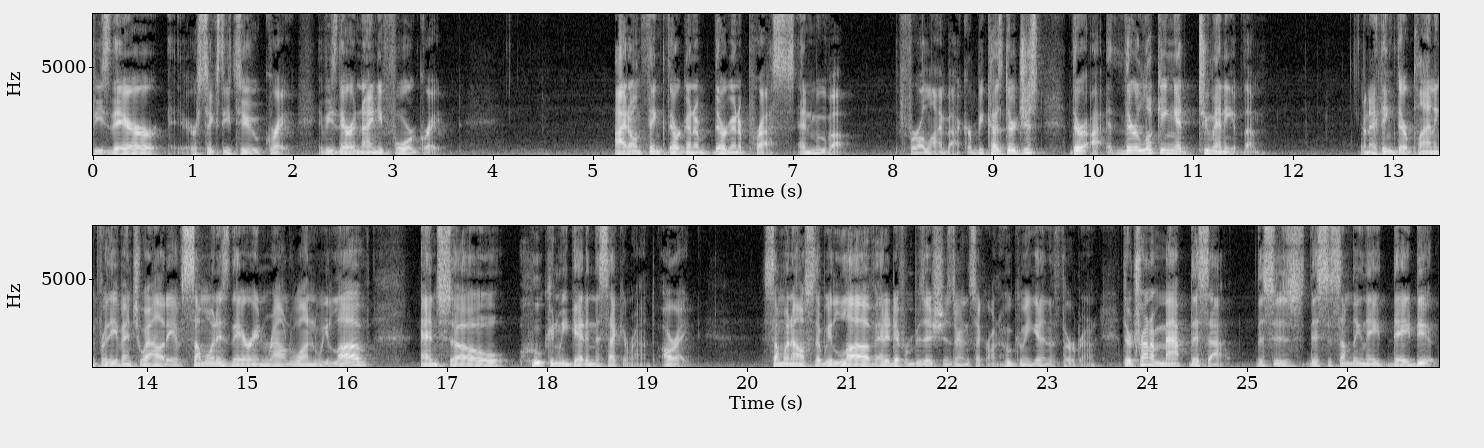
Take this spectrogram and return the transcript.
he's there, or 62, great. If he's there at 94, great. I don't think they're gonna they're gonna press and move up for a linebacker because they're just they're they're looking at too many of them. And I think they're planning for the eventuality of someone is there in round 1 we love and so who can we get in the second round? All right. Someone else that we love at a different position is there in the second round. Who can we get in the third round? They're trying to map this out. This is this is something they they do.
